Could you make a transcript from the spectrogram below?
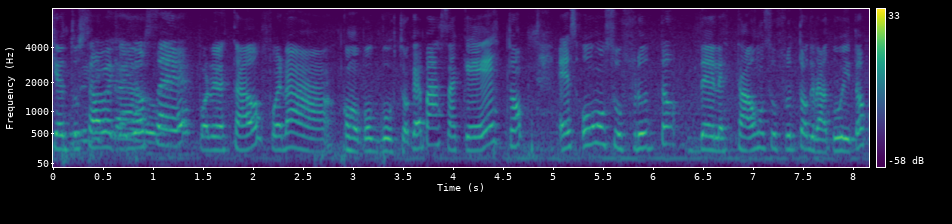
quien tú sabes que yo sé, por el Estado, fuera como por gusto. ¿Qué pasa? Que esto es un usufructo del Estado, un usufructo gratuito,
